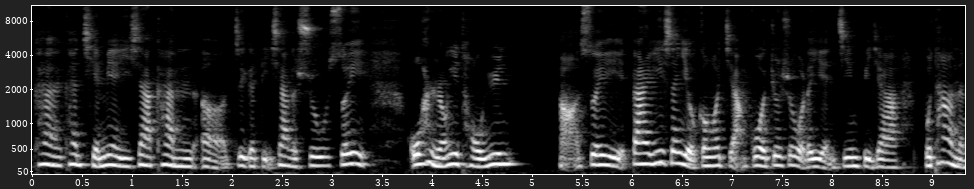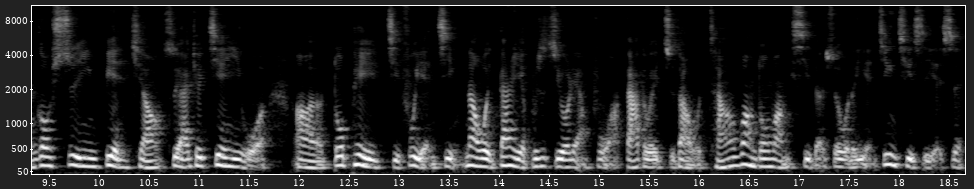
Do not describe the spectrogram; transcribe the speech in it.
看看前面，一下看呃这个底下的书，所以我很容易头晕。啊，所以当然医生有跟我讲过，就是我的眼睛比较不太能够适应变焦，所以他就建议我呃多配几副眼镜。那我当然也不是只有两副啊，大家都会知道我常常忘东忘西的，所以我的眼镜其实也是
